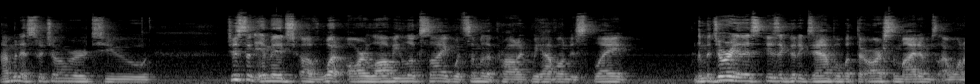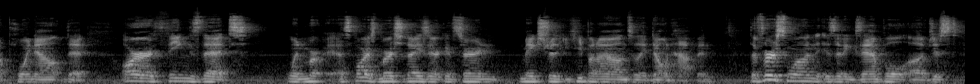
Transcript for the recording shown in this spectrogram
I'm going to switch over to just an image of what our lobby looks like with some of the product we have on display. The majority of this is a good example, but there are some items I want to point out that are things that, when as far as merchandising are concerned, make sure that you keep an eye on so they don't happen. The first one is an example of just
